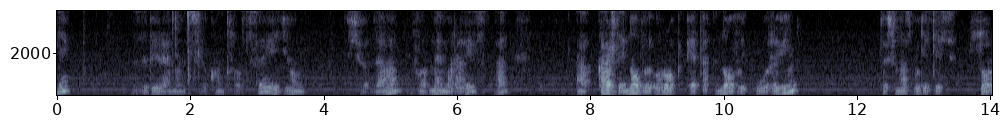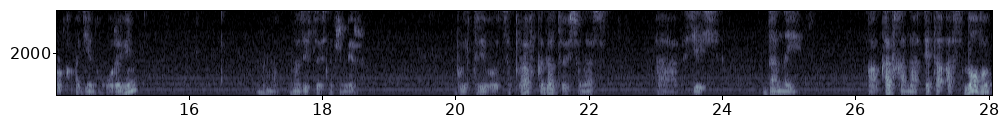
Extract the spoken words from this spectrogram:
Сохранили. Забираем отсюда Ctrl-C, идем сюда, в Memorize. Да? А каждый новый урок это новый уровень. То есть у нас будет здесь 41 уровень. Ну, здесь, то есть, например, будет требоваться правка, да, то есть у нас а, здесь даны а, катхана это основа,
